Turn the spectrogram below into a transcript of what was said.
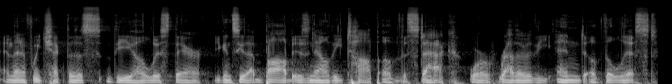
And then if we check this, the uh, list there, you can see that Bob is now the top of the stack, or rather the end of the list.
